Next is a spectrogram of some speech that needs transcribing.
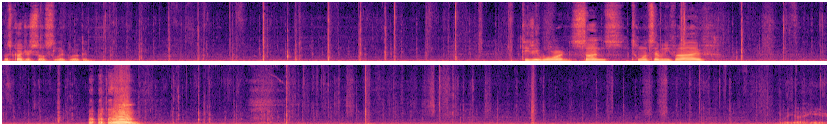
Those cards are so slick looking. TJ Warren, Suns to 175. we got here?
